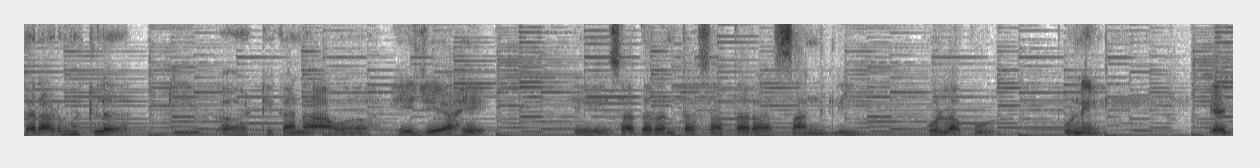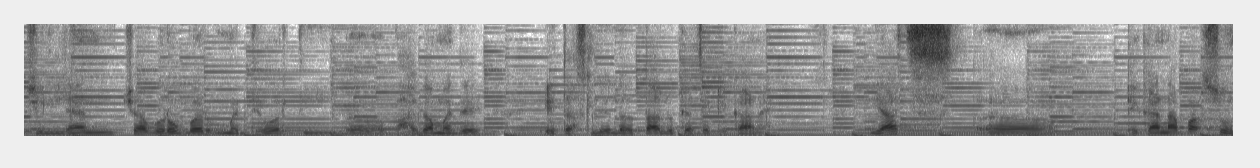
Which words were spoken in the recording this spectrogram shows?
कराड म्हटलं की ठिकाण हे जे आहे हे साधारणतः सातारा सांगली कोल्हापूर पुणे या जिल्ह्यांच्या बरोबर मध्यवर्ती भागामध्ये येत असलेलं तालुक्याचं ठिकाण आहे. याच ठिकाणापासून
